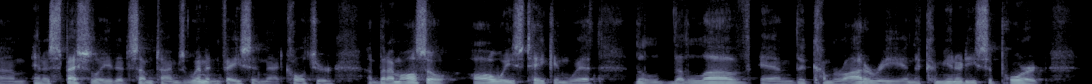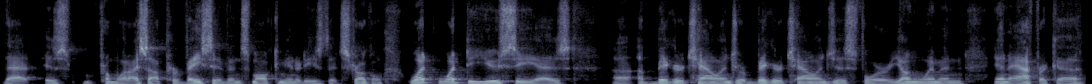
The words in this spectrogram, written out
um, and especially that sometimes women face in that culture. Uh, but I'm also always taken with the the love and the camaraderie and the community support that is, from what I saw, pervasive in small communities that struggle. What what do you see as uh, a bigger challenge or bigger challenges for young women in Africa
